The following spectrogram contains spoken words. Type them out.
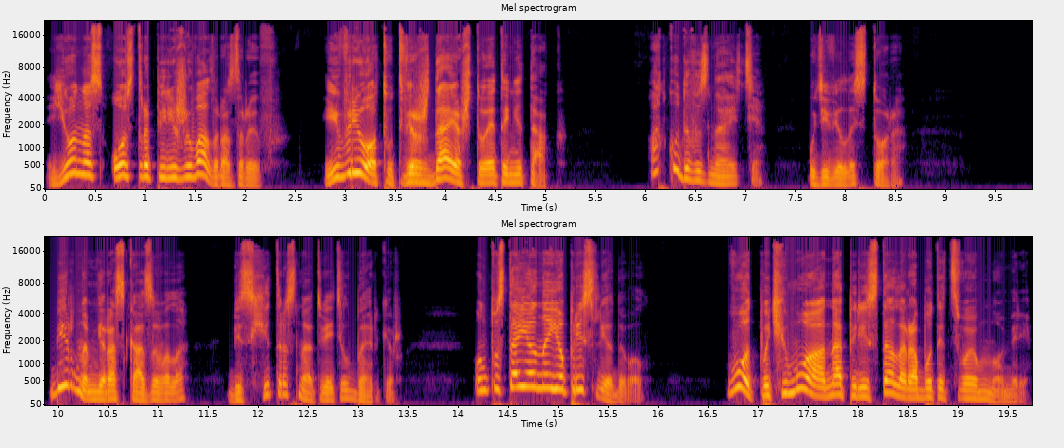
Йонас остро переживал разрыв и врет, утверждая, что это не так. «Откуда вы знаете?» — удивилась Тора. «Бирна мне рассказывала», — бесхитростно ответил Бергер. «Он постоянно ее преследовал. Вот почему она перестала работать в своем номере.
